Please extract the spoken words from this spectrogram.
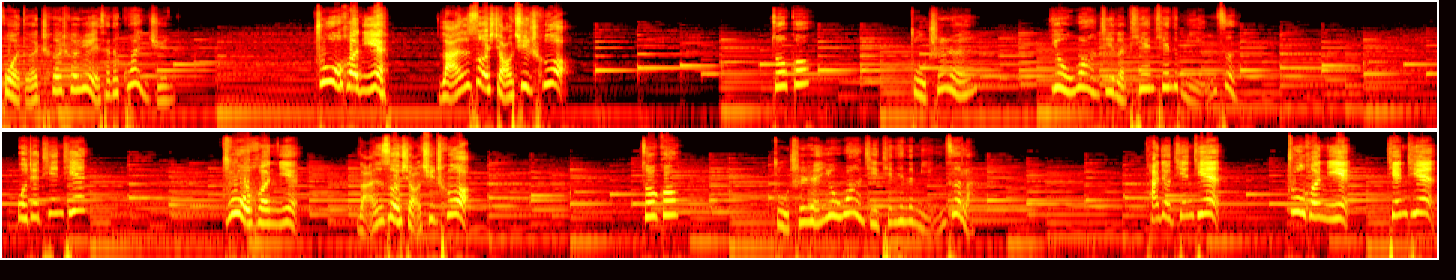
获得车车越野赛的冠军，祝贺你，蓝色小汽车！糟糕，主持人又忘记了天天的名字。我叫天天。祝贺你，蓝色小汽车！糟糕。主持人又忘记天天的名字了。他叫天天，祝贺你，天天，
